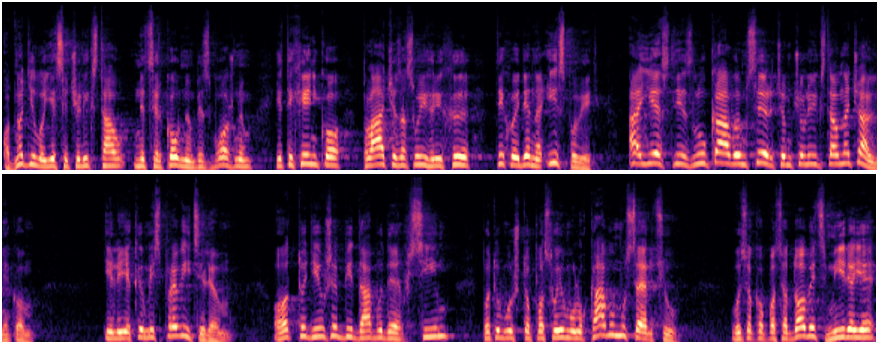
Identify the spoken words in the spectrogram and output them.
Одно діло, якщо чоловік став нецерковним, безбожним і тихенько плаче за свої гріхи, тихо йде на ісповідь. А якщо з лукавим серцем чоловік став начальником або якимось правителем, от тоді вже біда буде всім, тому що по своєму лукавому серцю високопосадовець міряє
